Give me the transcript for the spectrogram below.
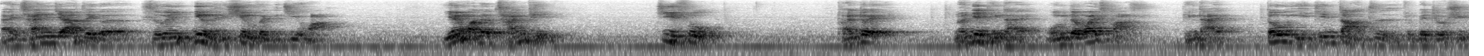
来参加这个十分令人兴奋的计划。 研发的产品、技术团队、软件平台，我们的 WisePass 平台都已经大致准备就绪，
